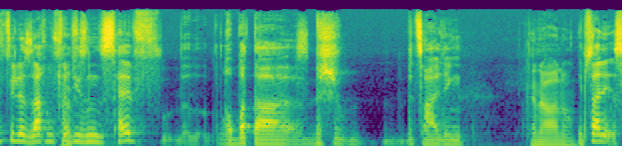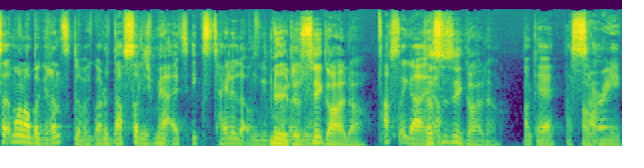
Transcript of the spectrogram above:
zu viele Sachen für diesen Self-Roboter-Bezahlding. Keine Ahnung. Gibt's da, ist da immer noch begrenzt, glaube ich, weil du darfst doch nicht mehr als x Teile da irgendwie Nö, das ist egal da. Ach, ist egal, Das ja? ist egal da. okay. Ah, sorry,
